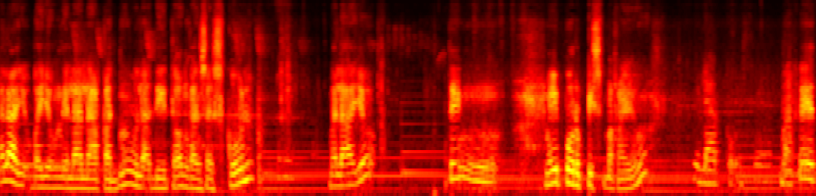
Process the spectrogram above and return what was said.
Malayo ba yung nilalakad mo? Wala dito hanggang sa school? Malayo? Ting, may purpose ba kayo? Wala po, sir. Bakit?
